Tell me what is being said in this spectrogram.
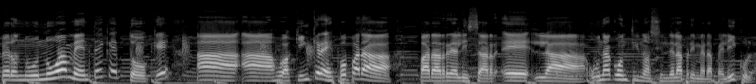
pero no nuevamente que toque a, a Joaquín Crespo para, para realizar eh, la, una continuación de la primera película.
